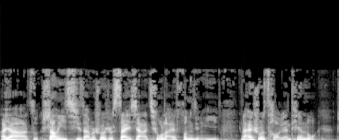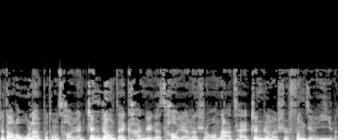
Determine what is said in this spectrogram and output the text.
哎呀，上一期咱们说是塞下秋来风景异，那还说草原天路。这到了乌兰布统草原，真正在看这个草原的时候，那才真正的是风景异呢。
